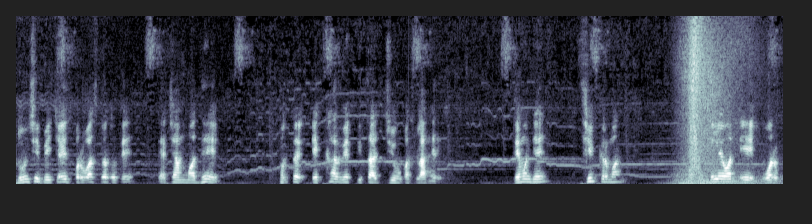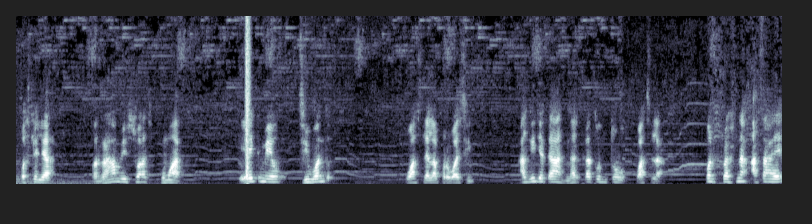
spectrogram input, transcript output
दोनशे बेचाळीस प्रवास करत होते. त्याच्यामध्ये फक्त एका व्यक्तीचा जीव वाचला आहे. ते म्हणजे सीट क्रमांक इलेव्हन ए वर बसलेल्या राम विश्वास कुमार. एकमेव जिवंत वाचलेला प्रवासी. आगीच्या त्या नरकातून तो वाचला. पण प्रश्न असा आहे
